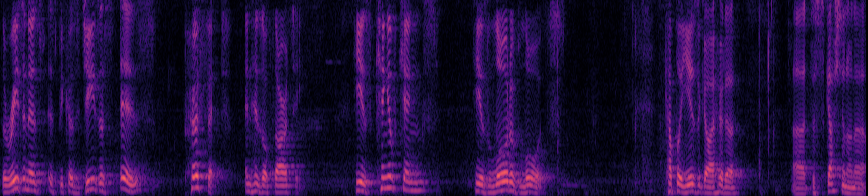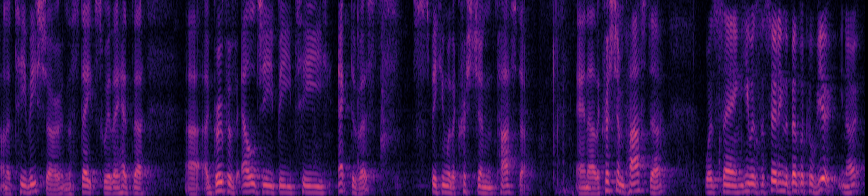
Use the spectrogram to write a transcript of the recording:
The reason is, is because Jesus is perfect in his authority. He is King of kings, he is Lord of lords. A couple of years ago, I heard a, a discussion on a, on a TV show in the States where they had the, uh, a group of LGBT activists speaking with a Christian pastor. And uh, the Christian pastor was saying, he was asserting the biblical view. You know,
